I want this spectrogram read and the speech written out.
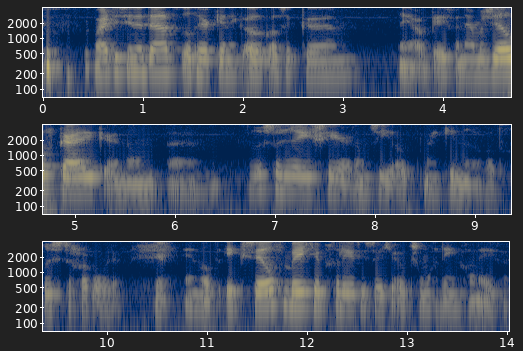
maar het is inderdaad, dat herken ik ook als ik ehm, nou ja, ook even naar mezelf kijk en dan ehm, rustig reageer. Dan zie je ook kinderen wat rustiger worden. Ja. En wat ik zelf een beetje heb geleerd is dat je ook sommige dingen gewoon even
